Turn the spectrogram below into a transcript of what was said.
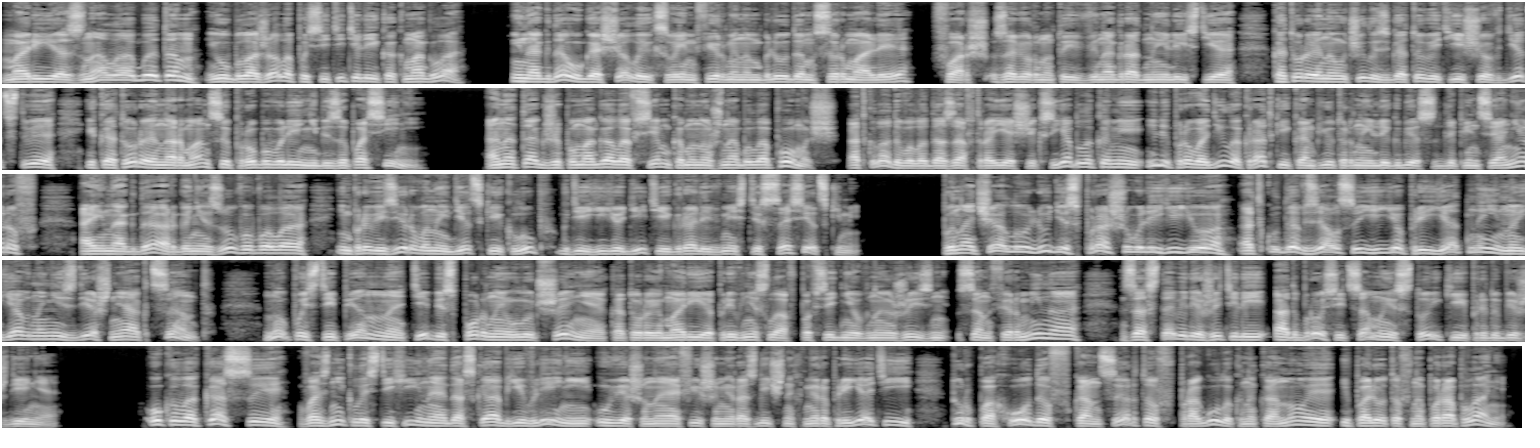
Мария знала об этом и ублажала посетителей как могла. Иногда угощала их своим фирменным блюдом сырмале, фарш, завернутый в виноградные листья, которое научилась готовить еще в детстве и которое норманцы пробовали не без опасений. Она также помогала всем, кому нужна была помощь, откладывала до завтра ящик с яблоками или проводила краткий компьютерный ликбез для пенсионеров, а иногда организовывала импровизированный детский клуб, где ее дети играли вместе с соседскими. Поначалу люди спрашивали ее, откуда взялся ее приятный, но явно не здешний акцент, но постепенно те бесспорные улучшения, которые Мария привнесла в повседневную жизнь Сан-Фермина, заставили жителей отбросить самые стойкие предубеждения. Около кассы возникла стихийная доска объявлений, увешанная афишами различных мероприятий, турпоходов, концертов, прогулок на каноэ и полетов на параплане.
